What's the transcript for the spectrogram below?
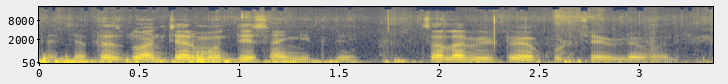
त्याच्यातच दोन चार मुद्दे सांगितले. चला भेटूया पुढच्या व्हिडिओमध्ये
